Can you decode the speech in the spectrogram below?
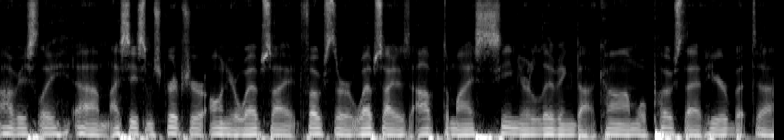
obviously. Um, I see some scripture on your website. Folks, their website is optimizeseniorliving.com. We'll post that here, but uh,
